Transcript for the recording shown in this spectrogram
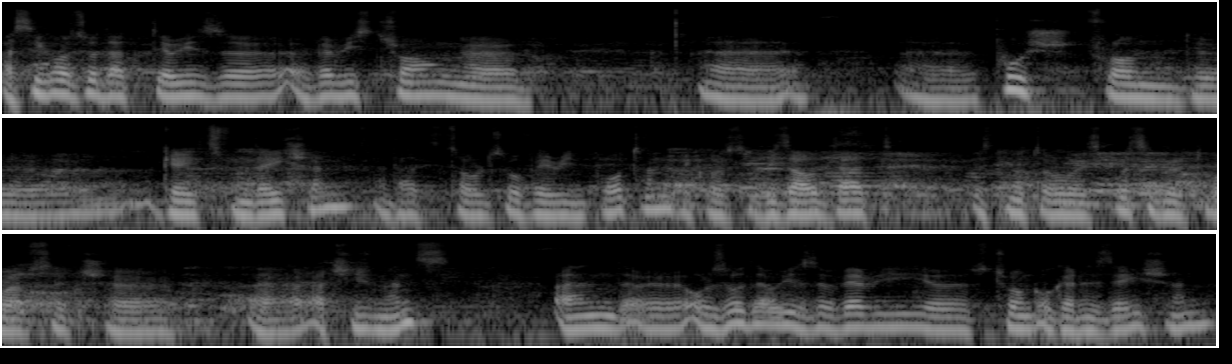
I think also that there is a, a very strong uh, uh, uh, push from the Gates Foundation, and that's also very important because without that, it's not always possible to have such uh, uh, achievements. And although there is a very strong organization,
